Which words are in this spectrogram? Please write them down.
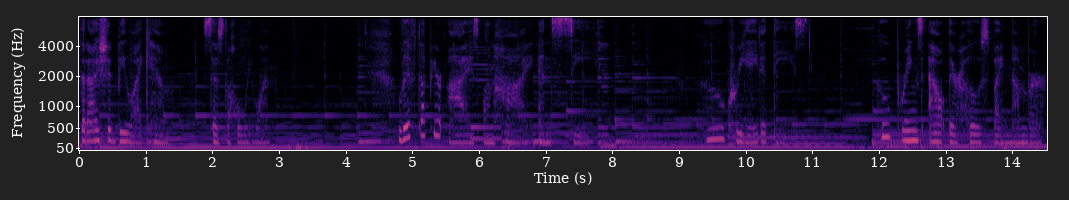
that I should be like him, says the Holy One? Lift up your eyes on high and see. Who created these? Who brings out their hosts by number,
